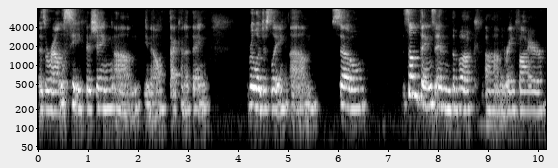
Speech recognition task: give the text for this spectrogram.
is around the sea, fishing, um, you know, that kind of thing, religiously. Um, so, some things in the book, um, Rain Fire,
